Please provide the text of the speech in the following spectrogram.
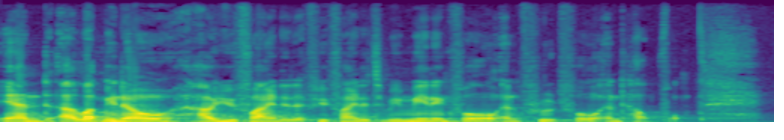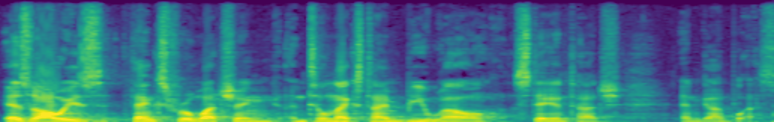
and uh, let me know how you find it, if you find it to be meaningful and fruitful and helpful. As always, thanks for watching. Until next time, be well, stay in touch, and God bless.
